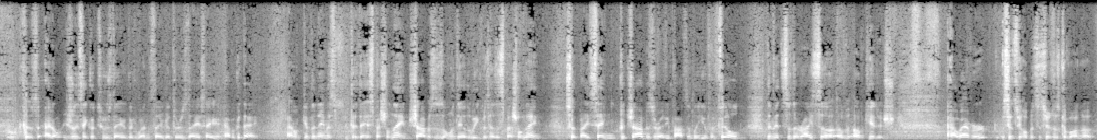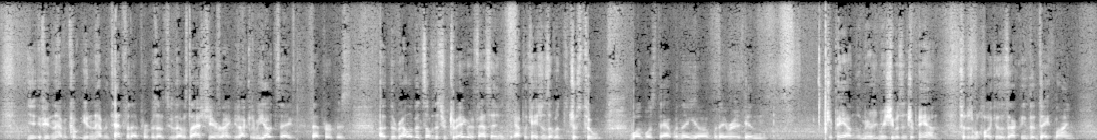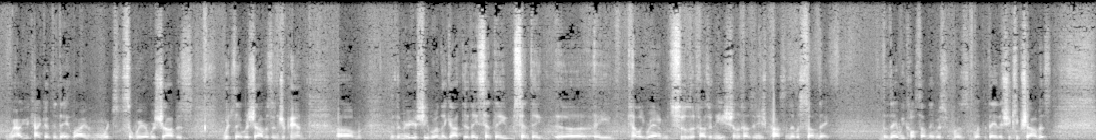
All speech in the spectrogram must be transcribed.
Because I don't usually say Good Tuesday or Good Wednesday or Good Thursday. I say Have a good day. I don't give the name the day a special name. Shabbos is the only day of the week which has a special name. So by saying Good Shabbos already, possibly you fulfilled the mitzvah, the raisa of, of Kiddush. However, since we hold Mitzvah Tzrichas Kavana, if you didn't have a, you didn't have intent for that purpose, that was, that was last year, right? You're not going to be that purpose. Uh, the relevance of this Kavega, fascinating applications of it, just two. One was that when they uh, when they were in Japan, the Rishi was in Japan, so there's a machloek is exactly the date line, how you calculate the date line, which so where was Shabbos, which day was Shabbos in Japan. Um, the Mir Yeshiva, when they got there, they sent a sent a uh, a telegram to the Chazon Ish, and the Chazon Ish passed, and there was Sunday. The day we call Sunday was, was what the day they should keep Shabbos.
